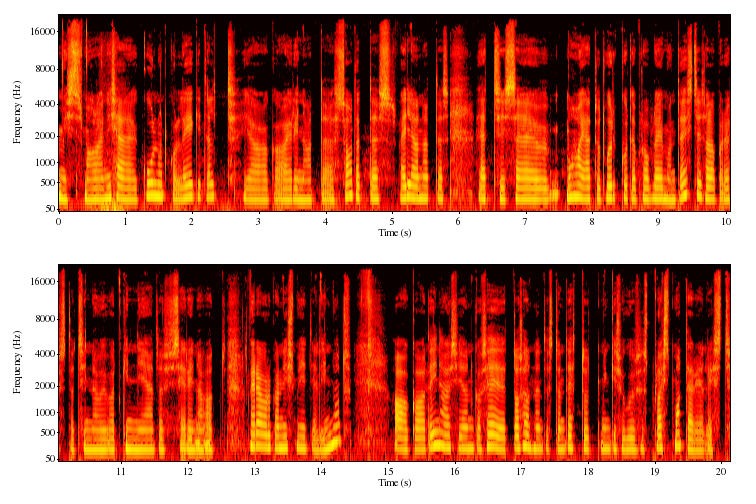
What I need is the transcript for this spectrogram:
mis ma olen ise kuulnud kolleegidelt ja ka erinevates saadetes, väljaannetes, et siis see mahajäetud võrkude probleem on tõesti sellepärast, et sinna võivad kinni jääda siis erinevad mereorganismid ja linnud, aga teine asi on ka see, et osad nendest on tehtud mingisugusest plastmaterjalist,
